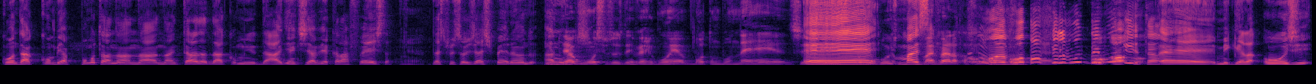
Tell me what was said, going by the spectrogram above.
Quando a Kombi aponta na, na, na entrada da comunidade, a gente já vê aquela festa das pessoas já esperando. E Até dia- algumas pessoas têm vergonha, botam boné, não sei É, o que, esconde o rosto, mas- mas vai lá pra fila. Eu vou pra É. fila bem ó, bonita. É, Miguela, hoje,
